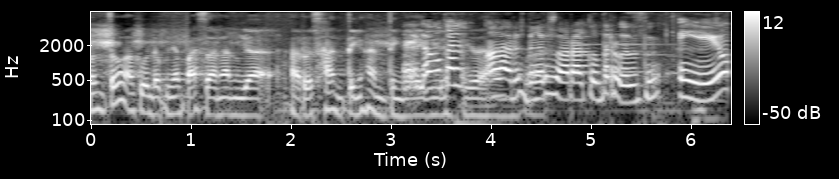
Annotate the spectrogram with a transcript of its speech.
Untung aku udah punya pasangan nggak harus hunting-hunting Eh, kayak kamu gini. kan Gila, malah harus denger suaraku terus. Iya.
